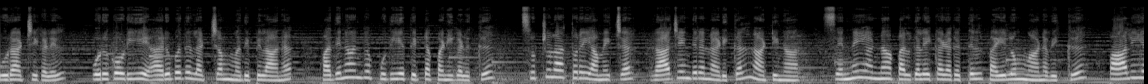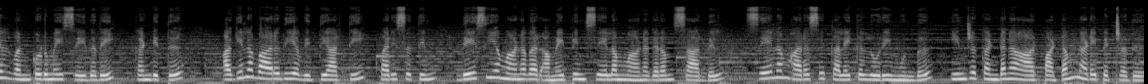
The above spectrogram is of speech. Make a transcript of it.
ஊராட்சிகளில் ஒரு கோடியே அறுபது லட்சம் மதிப்பிலான பதினான்கு புதிய திட்டப்பணிகளுக்கு சுற்றுலாத்துறை அமைச்சர் ராஜேந்திரன் அடிக்கல் நாட்டினார். சென்னை அண்ணா பல்கலைக்கழகத்தில் பயிலும் மாணவிக்கு பாலியல் வன்கொடுமை செய்ததை கண்டித்து அகில பாரதிய வித்யார்த்தி பரிசத்தின் தேசிய மாணவர் அமைப்பின் சேலம் மாநகரம் சார்பில் சேலம் அரசு கலைக்கல்லூரி முன்பு இன்று கண்டன ஆர்ப்பாட்டம் நடைபெற்றது.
